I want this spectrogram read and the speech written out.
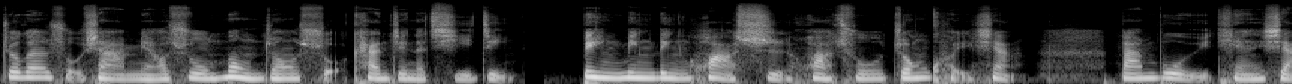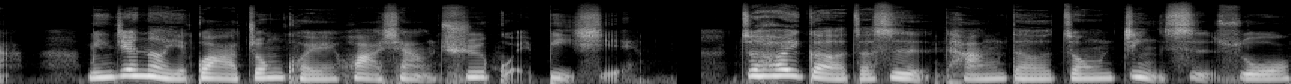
就跟属下描述梦中所看见的奇景，并命令画室画出钟馗像，颁布于天下。民间呢也挂钟馗画像驱鬼辟邪。最后一个则是唐德宗进士说。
